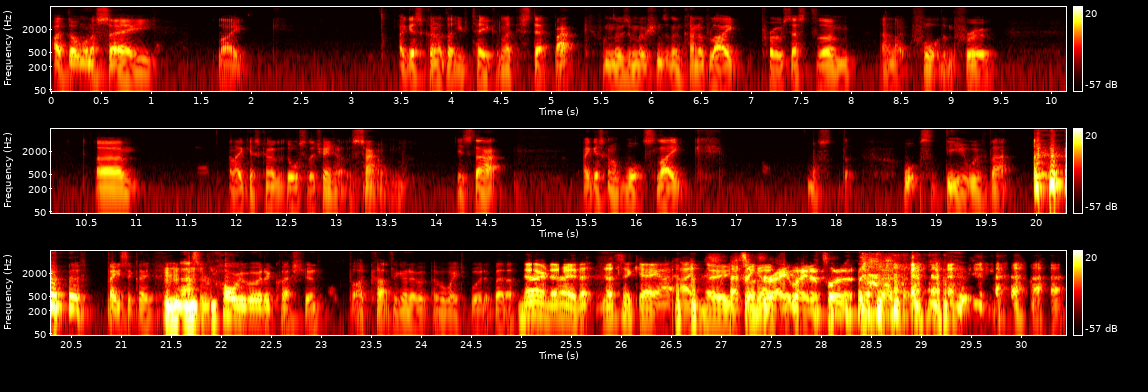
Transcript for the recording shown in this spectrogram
I don't want to say, like. I guess kind of that you've taken like a step back from those emotions and then kind of like processed them and like thought them through. Um, and I guess kind of also the changing of the sound is that, I guess kind of what's like, what's the, what's the deal with that? Basically, And that's a horribly worded question, but I can't think of a, of a way to word it better. No, no, no. That, that's okay. I, I know. That's a sort of- great way to put it.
